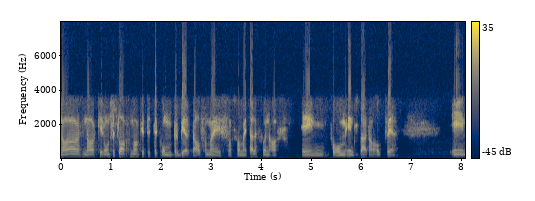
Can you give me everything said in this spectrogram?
na na 'n keer ons geklaag gemaak het, het ek hom probeer bel van my van, van my telefoon af en vir hom instaat na al twee. En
